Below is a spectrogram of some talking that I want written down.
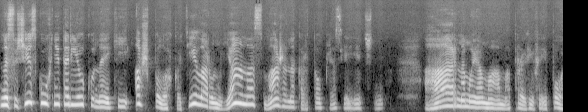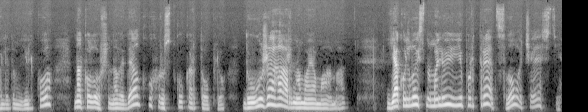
несучи з кухні тарілку, на якій аж полохкотіла рум'яна смажена картопля з яєчнею. Гарна моя мама, провів її поглядом Юлько, наколовши на виделку хрустку картоплю. Дуже гарна моя мама. Я колись намалюю її портрет, слово честі.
